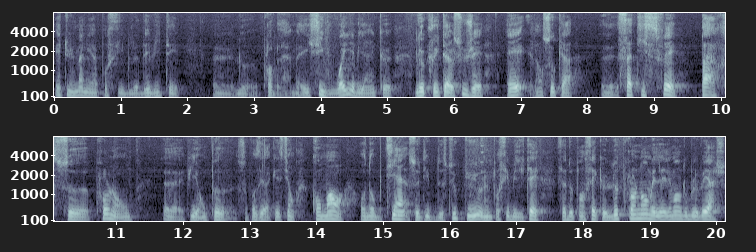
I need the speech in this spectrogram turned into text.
est une manière possible d'éviter euh, le problème. Et ici, vous voyez bien que le critère sujet est, dans ce cas, satisfait par ce pronom. Puis on peut se poser la question comment on obtient ce type de structure. Une possibilité, c'est de penser que le pronom et l'élément WH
